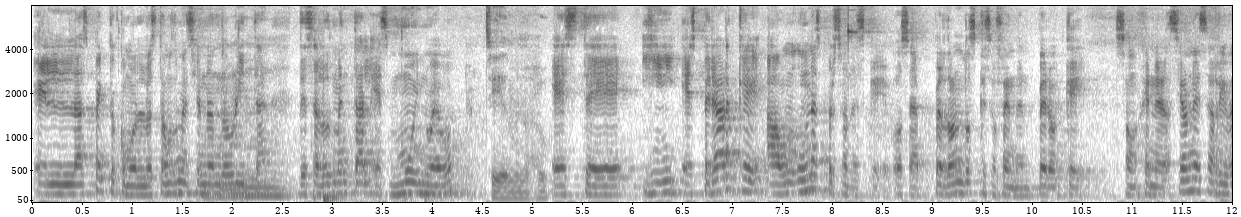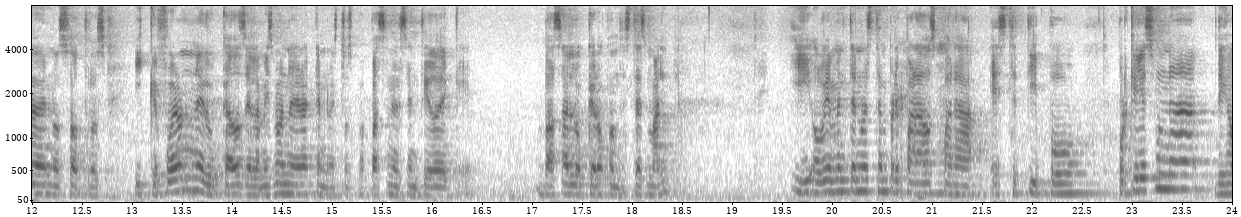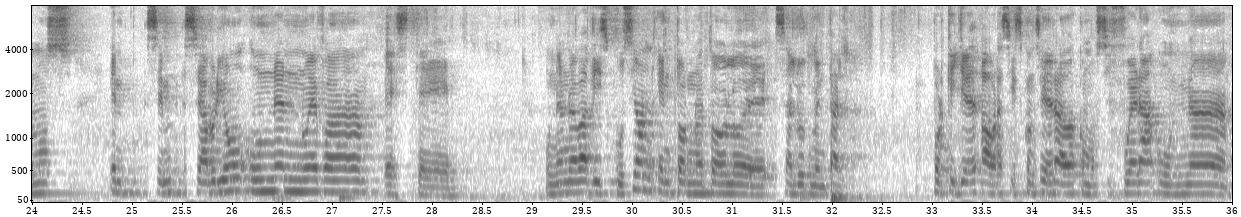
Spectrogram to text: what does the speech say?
el aspecto, como lo estamos mencionando ahorita, de salud mental es muy nuevo. Sí, es menos. Este, y esperar que a un- unas personas que, o sea, perdón los que se ofenden, pero que son generaciones arriba de nosotros y que fueron educados de la misma manera que nuestros papás en el sentido de que vas al loquero cuando estés mal. Y obviamente no están preparados para este tipo, porque es una, digamos, em- se, se abrió una nueva, este, una nueva discusión en torno a todo lo de salud mental porque ya ahora sí es considerado como si fuera una,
